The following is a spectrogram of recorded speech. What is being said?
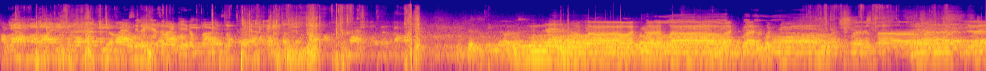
अल्लाह अकबर अल्लाह अकबर अल्लाह अकबर अल्लाह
